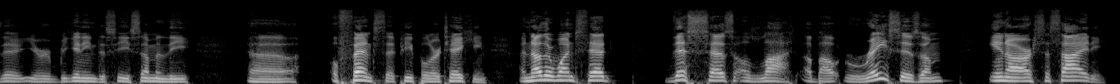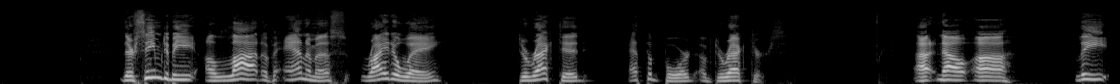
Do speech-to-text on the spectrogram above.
you're beginning to see some of the uh, offense that people are taking. Another one said, This says a lot about racism in our society. There seemed to be a lot of animus right away directed at the board of directors. Uh, now, uh, Lee,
